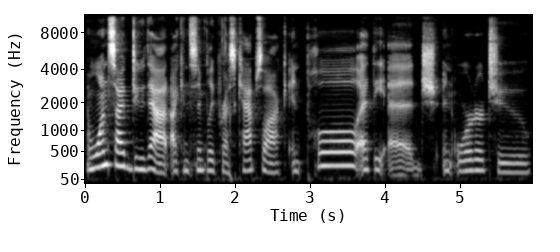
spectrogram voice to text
And once I do that, I can simply press caps lock and pull at the edge in order to,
